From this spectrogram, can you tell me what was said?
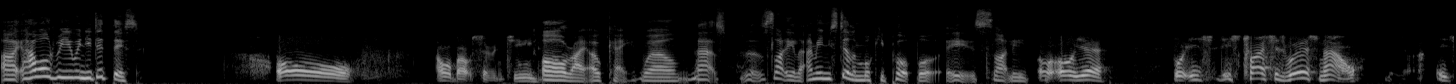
Uh, how old were you when you did this? Oh, how about seventeen? All right, okay. Well, that's, that's slightly. I mean, you're still a mucky pup, but it's slightly. Oh, oh yeah, but it's it's twice as worse now. It's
